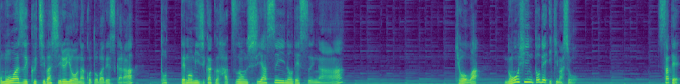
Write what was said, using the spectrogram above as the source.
思わず口走るような言葉ですから、とっても短く発音しやすいのですが、今日はノーヒントでいきましょう。さて、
